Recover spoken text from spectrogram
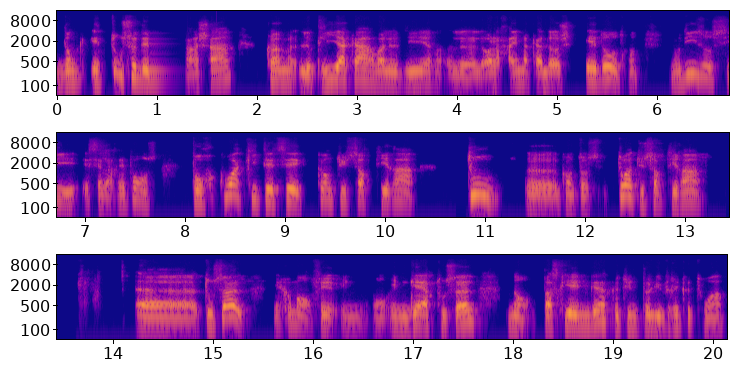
donc, et tout ce débarrachat, comme le Kliyakar va le dire, le l'Olachaim Akadosh et d'autres, nous disent aussi, et c'est la réponse, pourquoi quitter quand tu sortiras tout, euh, quand toi tu sortiras euh, tout seul Mais comment on fait une, guerre tout seul? Non, parce qu'il y a une guerre que tu ne peux livrer que toi,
